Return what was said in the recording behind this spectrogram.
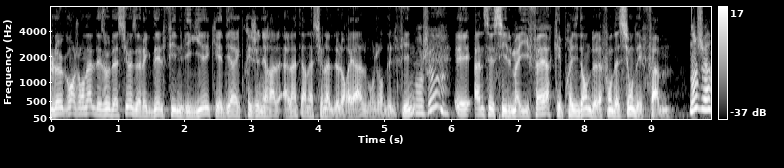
Le grand journal des audacieuses avec Delphine Viguier, qui est directrice générale à l'international de L'Oréal. Bonjour Delphine. Bonjour. Et Anne-Cécile Maillifert, qui est présidente de la Fondation des femmes. Bonjour.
